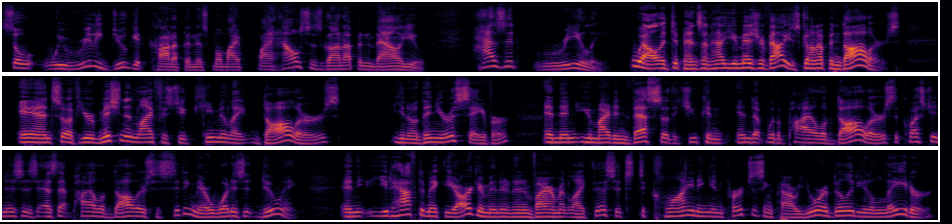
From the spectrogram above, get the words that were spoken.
So we really do get caught up in this. Well, my, my house has gone up in value. Has it really? Well, it depends on how you measure value. It's gone up in dollars. And so if your mission in life is to accumulate dollars, you know, then you're a saver and then you might invest so that you can end up with a pile of dollars. The question is, is as that pile of dollars is sitting there, what is it doing? And you'd have to make the argument in an environment like this, it's declining in purchasing power. Your ability to later,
